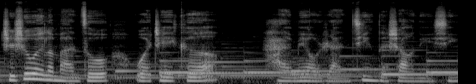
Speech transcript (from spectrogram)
只是为了满足我这颗还没有燃尽的少女心。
